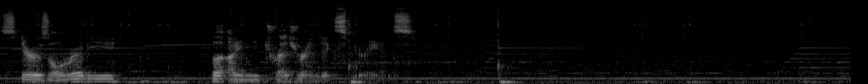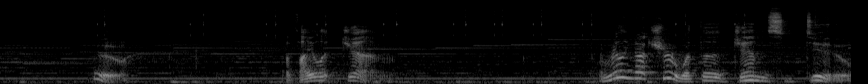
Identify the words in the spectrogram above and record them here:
Stairs already, but I need treasure and experience. Ooh. A violet gem. I'm really not sure what the gems do.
